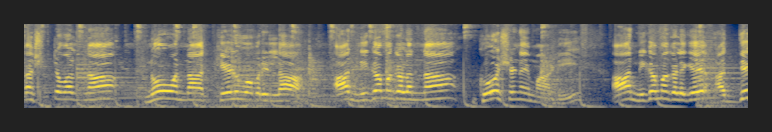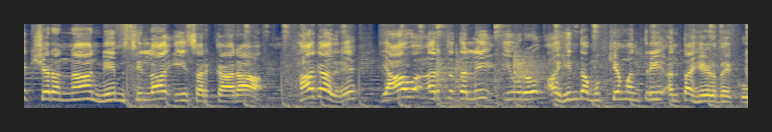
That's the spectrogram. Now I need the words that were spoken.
ಕಷ್ಟವನ್ನ ನೋವನ್ನ ಕೇಳುವವರಿಲ್ಲ. ಆ ನಿಗಮಗಳನ್ನು ಘೋಷಣೆ ಮಾಡಿ, ಆ ನಿಗಮಗಳಿಗೆ ಅಧ್ಯಕ್ಷರನ್ನ ನೇಮಿಸಿಲ್ಲ ಈ ಸರ್ಕಾರ. ಹಾಗಾದರೆ ಯಾವ ಅರ್ಥದಲ್ಲಿ ಇವರು ಅಹಿಂದ ಮುಖ್ಯಮಂತ್ರಿ ಅಂತ ಹೇಳಬೇಕು?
